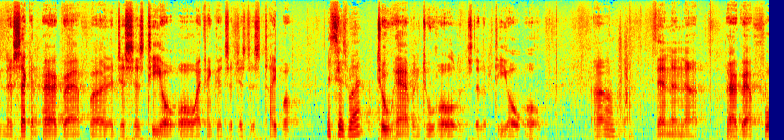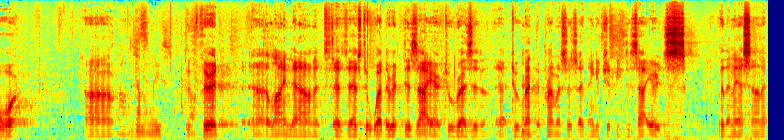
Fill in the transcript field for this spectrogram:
In the second paragraph, uh, it just says TOO. I think that's just a typo. It says what? To have and to hold instead of TOO. Uh, Oh. Then in uh, paragraph four, uh, It's the the third uh, line down, it says as to whether it desire to resident, uh, to rent the premises, I think it should be desires with an S on it.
